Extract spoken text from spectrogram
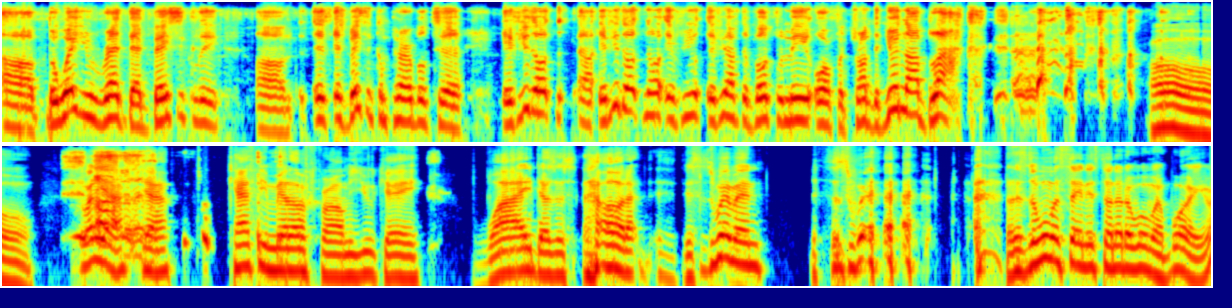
Uh, the way you read that basically um, is, is basically comparable to if you don't uh, if you don't know if you if you have to vote for me or for Trump, that you're not black. Oh, well, yeah, yeah. Kathy Miller from UK. Why does this? Oh, that this is women. This is this is a woman saying this to another woman. Boy,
